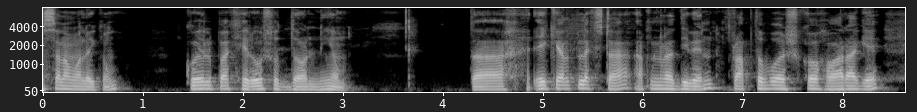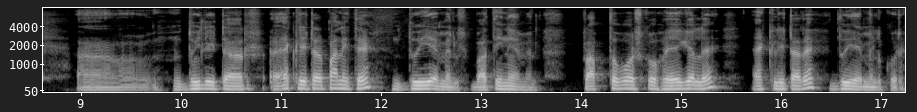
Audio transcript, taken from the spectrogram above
আসসালামু আলাইকুম। কোয়েল পাখির ওষুধ দেওয়ার নিয়ম। তা এই ক্যালপ্লেক্সটা আপনারা দিবেন, প্রাপ্তবয়স্ক হওয়ার আগে দুই লিটার, এক লিটার পানিতে দুই এমএল বা তিন এমএল। প্রাপ্তবয়স্ক হয়ে গেলে এক লিটারে দুই এমএল করে।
